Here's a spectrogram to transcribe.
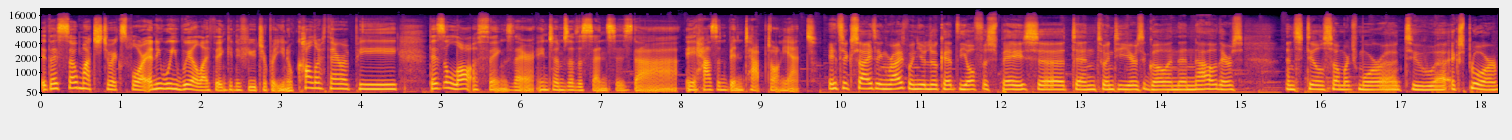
there's so much to explore and we will i think in the future but you know color therapy there's a lot of things there in terms of the senses that it hasn't been tapped on yet. It's exciting right? When you look at the office space uh, 10 20 years ago and then now there's and still so much more uh, to uh, explore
